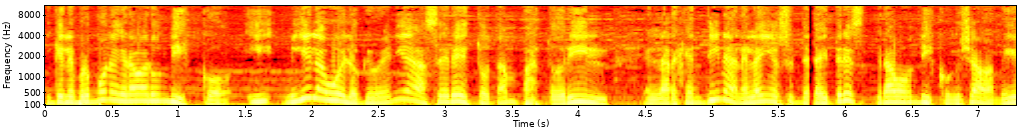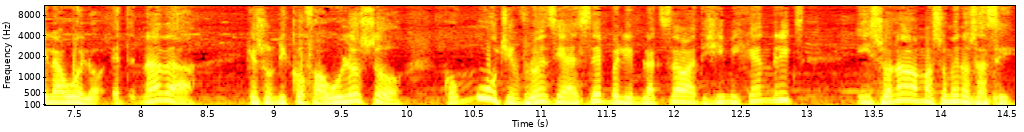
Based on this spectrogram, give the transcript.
y que le propone grabar un disco. Y Miguel Abuelo, que venía a hacer esto tan pastoril en la Argentina, en el año 73 graba un disco que se llama Miguel Abuelo Et Nada, que es un disco fabuloso, con mucha influencia de Zeppelin, Black Sabbath y Jimi Hendrix, y sonaba más o menos así.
